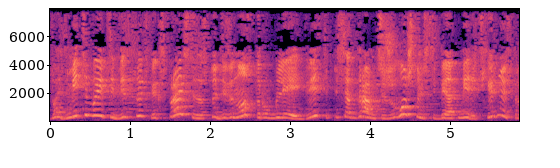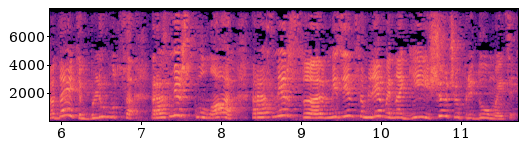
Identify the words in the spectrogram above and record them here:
Возьмите вы эти весы в фикс-прайсе за 190 рублей, 250 грамм, тяжело что ли себе отмерить? Херней страдаете, блюдца, размер с кулак, размер с э, мизинцем левой ноги, еще что придумаете.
